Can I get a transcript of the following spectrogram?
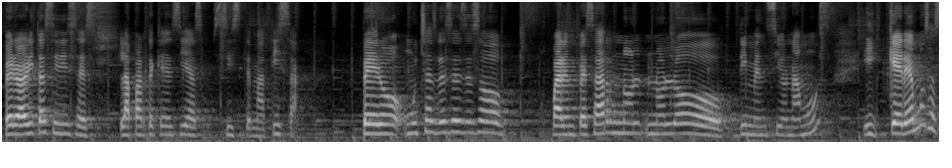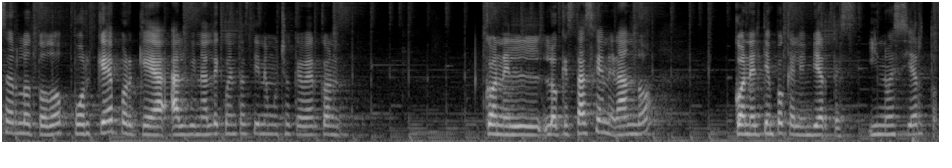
Pero ahorita sí dices, la parte que decías, sistematiza. Pero muchas veces eso, para empezar, no, no lo dimensionamos y queremos hacerlo todo. ¿Por qué? Porque a- al final de cuentas tiene mucho que ver con, con el- lo que estás generando, con el tiempo que le inviertes. Y no es cierto.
